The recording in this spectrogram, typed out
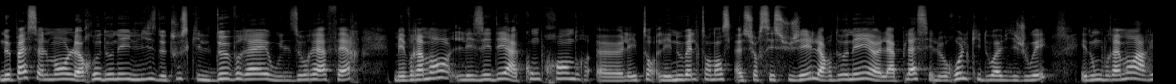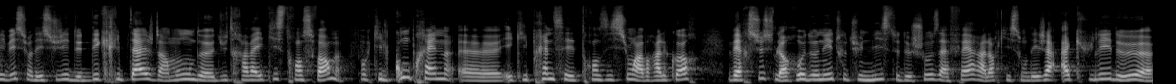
Ne pas seulement leur redonner une liste de tout ce qu'ils devraient ou ils auraient à faire, mais vraiment les aider à comprendre euh, les, nouvelles tendances euh, sur ces sujets, leur donner la place et le rôle qu'ils doivent y jouer, et donc vraiment arriver sur des sujets de décryptage d'un monde du travail qui se transforme, pour qu'ils comprennent et qu'ils prennent ces transitions à bras le corps, versus leur redonner toute une liste de choses à faire alors qu'ils sont déjà acculés de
